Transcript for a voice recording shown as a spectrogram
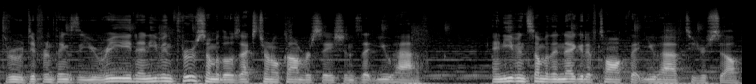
through different things that you read, and even through some of those external conversations that you have, and even some of the negative talk that you have to yourself.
